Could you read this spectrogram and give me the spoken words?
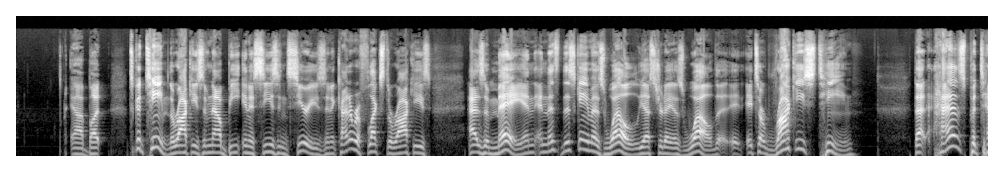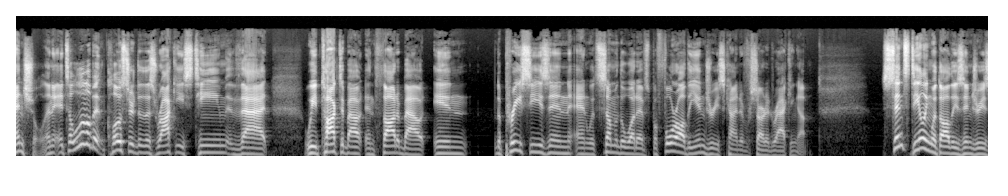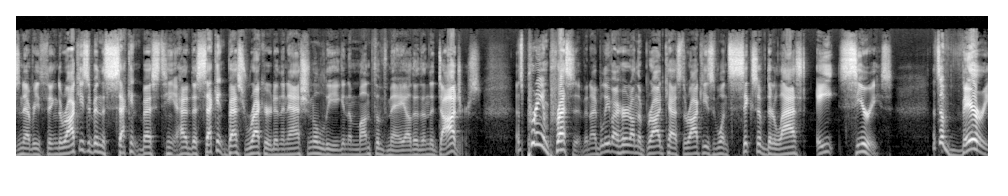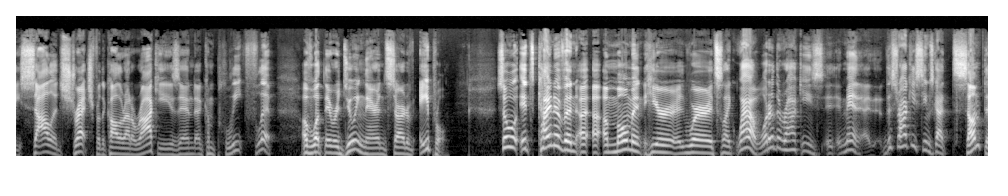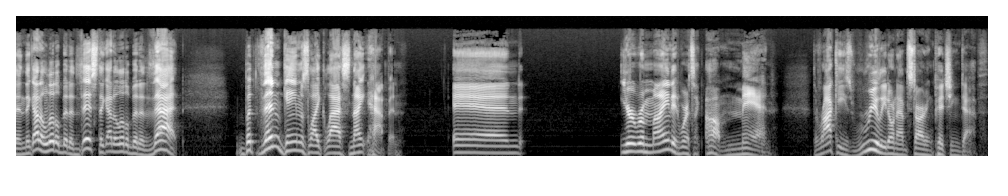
uh, but it's a good team. The Rockies have now beat in a season series, and it kind of reflects the Rockies as a May, and and this this game as well yesterday as well. It, it's a Rockies team that has potential, and it's a little bit closer to this Rockies team that we talked about and thought about in the preseason and with some of the what ifs before all the injuries kind of started racking up since dealing with all these injuries and everything, the Rockies have been the second best team, had the second best record in the National League in the month of May, other than the Dodgers. That's pretty impressive. And I believe I heard on the broadcast the Rockies have won six of their last eight series. That's a very solid stretch for the Colorado Rockies and a complete flip of what they were doing there in the start of April. So it's kind of an, a, a moment here where it's like, wow, what are the Rockies? Eh, eh, man, this Rockies team's got something. They got a little bit of this, they got a little bit of that. But then games like last night happen. And you're reminded where it's like, oh man, the Rockies really don't have starting pitching depth.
